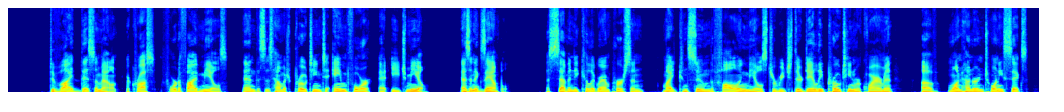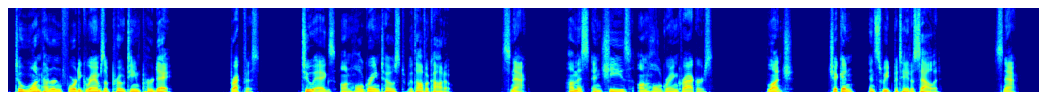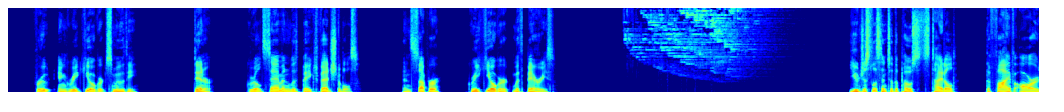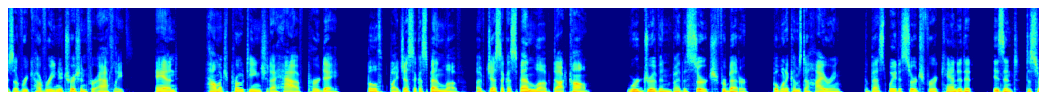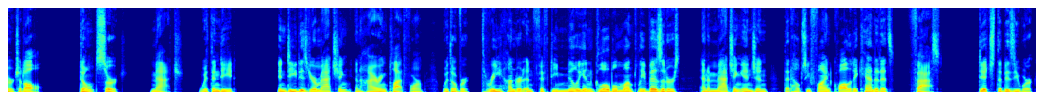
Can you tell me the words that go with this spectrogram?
Divide this amount across 4 to 5 meals, and this is how much protein to aim for at each meal. As an example, a 70 kilogram person might consume the following meals to reach their daily protein requirement of 126 to 140 grams of protein per day. Breakfast two eggs on whole grain toast with avocado. Snack hummus and cheese on whole grain crackers. Lunch chicken and sweet potato salad. Snack fruit and Greek yogurt smoothie. Dinner grilled salmon with baked vegetables. And supper Greek yogurt with berries. You just listened to the posts titled The Five R's of Recovery Nutrition for Athletes and How Much Protein Should I Have Per Day, both by Jessica Spendlove of jessicaspendlove.com. We're driven by the search for better, but when it comes to hiring, the best way to search for a candidate isn't to search at all. Don't search, match with Indeed. Indeed is your matching and hiring platform with over 350 million global monthly visitors and a matching engine that helps you find quality candidates fast. Ditch the busy work.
